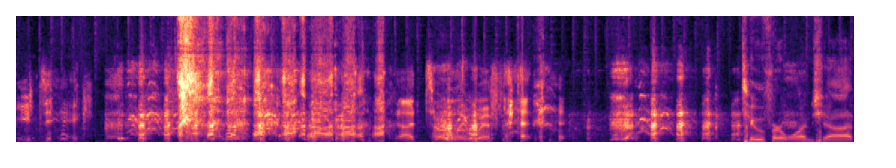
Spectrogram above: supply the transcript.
you dick. I totally whiffed that. Two for one shot.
